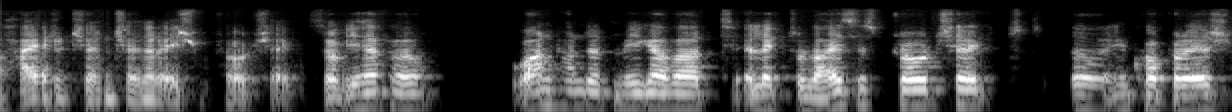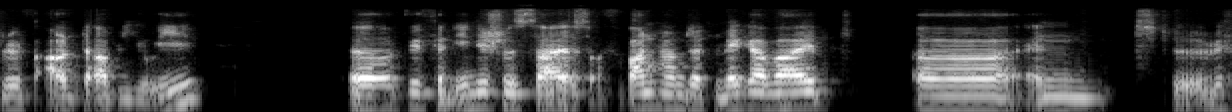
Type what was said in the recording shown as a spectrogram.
hydrogen generation projects. So we have a 100 megawatt electrolysis project in cooperation with RWE with an initial size of 100 megawatt and with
